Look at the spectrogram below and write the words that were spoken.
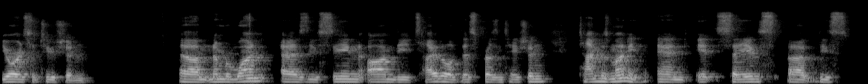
your institution? Um, number one, as you've seen on the title of this presentation, time is money, and it saves uh, these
